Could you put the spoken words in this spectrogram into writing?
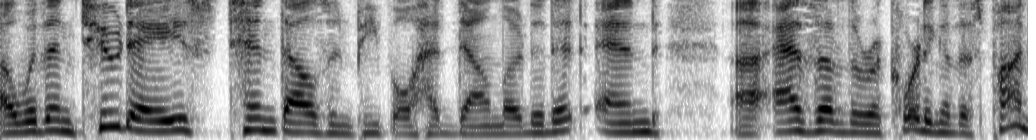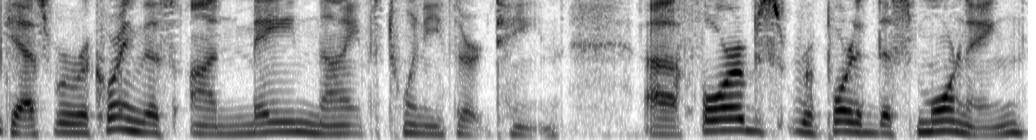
Uh, within two days, 10,000 people had downloaded it. And uh, as of the recording of this podcast, we're recording this on May 9th, 2013. Uh, Forbes reported this morning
